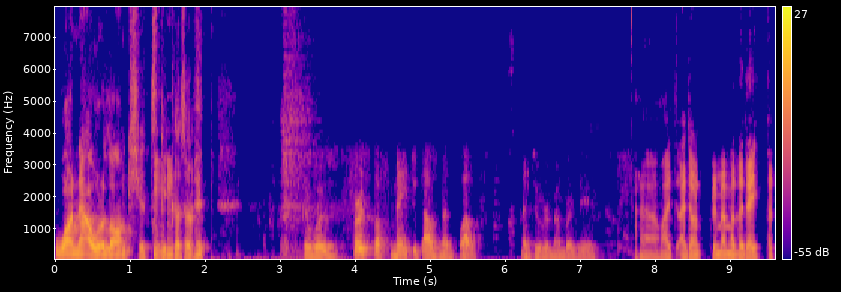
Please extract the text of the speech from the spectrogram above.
one hour long shit because of it. It was first of May 2012. I do remember the. No, I, I don't remember the date, but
